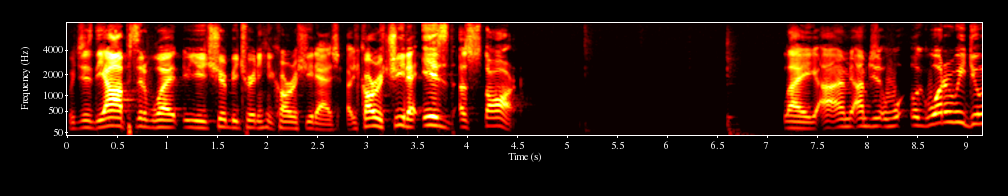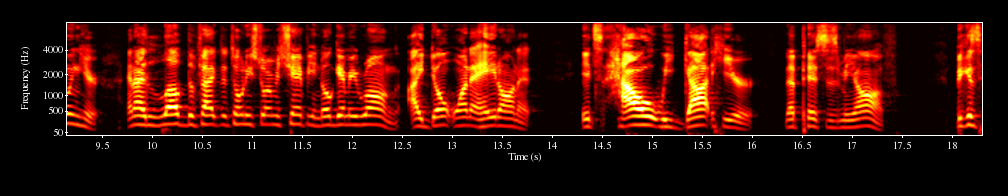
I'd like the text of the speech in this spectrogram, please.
Which is the opposite of what you should be treating Hikaru Shida as. Hikaru Shida is a star. Like I'm, I'm just. What are we doing here? And I love the fact that Toni Storm is champion. Don't get me wrong. I don't want to hate on it. It's how we got here that pisses me off. Because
